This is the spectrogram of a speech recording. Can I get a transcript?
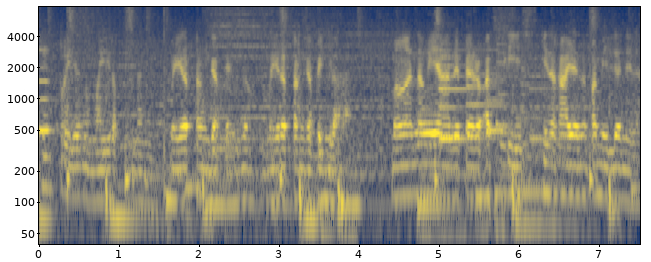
Siyempre yan, oh, mahirap lang. Mahirap tanggapin, no? Mahirap tanggapin yung mga nangyayari pero at least kinakaya ng pamilya nila.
